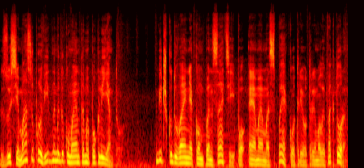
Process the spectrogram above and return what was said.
з усіма супровідними документами по клієнту. Відшкодування компенсацій по ММСП, котрі отримали факторинг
